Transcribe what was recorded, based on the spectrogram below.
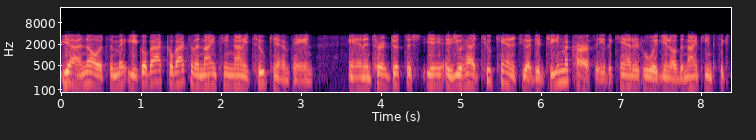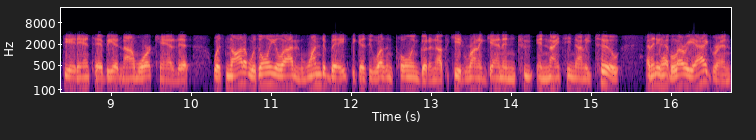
Yeah, no, it's ama- you go back go back to the 1992 campaign, and in terms just to you you had two candidates. You had Eugene McCarthy, the candidate who would you know the 1968 anti-Vietnam War candidate was not was only allowed in one debate because he wasn't polling good enough. He'd run again in two, in 1992. And then you had Larry Agran,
